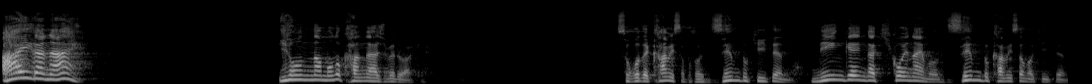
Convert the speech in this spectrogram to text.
愛がない。いろんなものを考え始めるわけ。そこで神様それ全部聞いてんの。人間が聞こえないもの全部神様聞いてんの。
